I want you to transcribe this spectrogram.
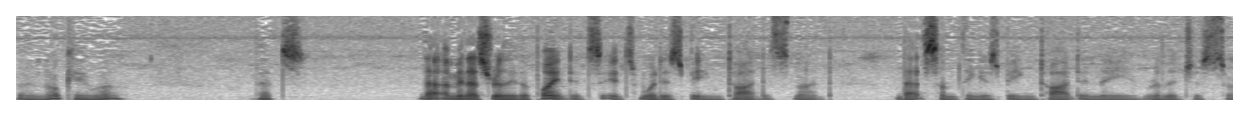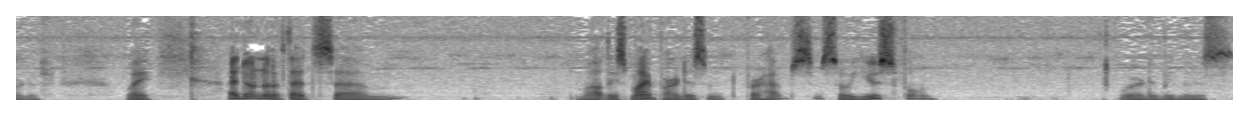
And okay, well, that's that. I mean, that's really the point. It's it's what is being taught. It's not that something is being taught in a religious sort of way. I don't know if that's, um, well, at least my part isn't perhaps so useful. Where did we lose?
